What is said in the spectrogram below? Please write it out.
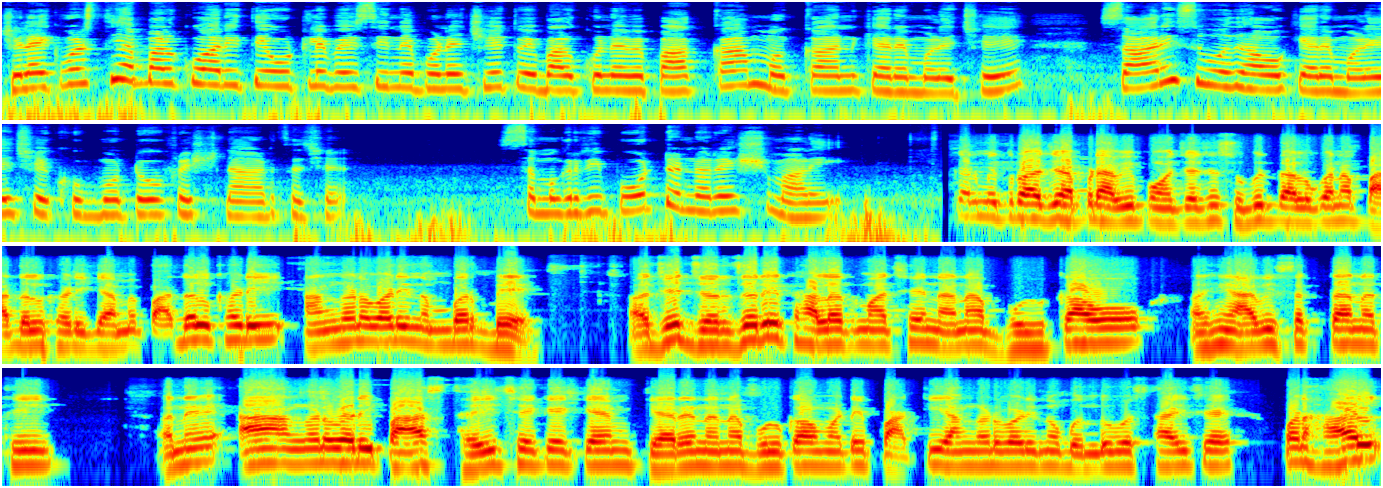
છેલ્લા એક વર્ષથી આ બાળકો આ રીતે ઓટલે બેસીને ભણે છે, તો એ બાળકોને હવે પાકા મકાન ક્યારે મળે છે? સારી સુવિધાઓ ક્યારે મળે છે ખૂબ મોટો પ્રશ્નાર્થ છે. સમગ્ર રિપોર્ટ નરેશ માળી. નમસ્કાર મિત્રો, આજે આપણે આવી પહોંચ્યા છે સુબીર તાલુકાના પાદલખડી ગામે. પાદલખડી આંગણવાડી નંબર બે. જે જર્જરિત હાલતમાં છે, નાના ભૂલકાઓ અહીં આવી શકતા નથી. અને આ આંગણવાડી પાસ થઈ છે કે કેમ? ક્યારે નાના ભૂલકાઓ માટે પાકી આંગણવાડીનો બંદોબસ્ત થાય છે? પણ હાલ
